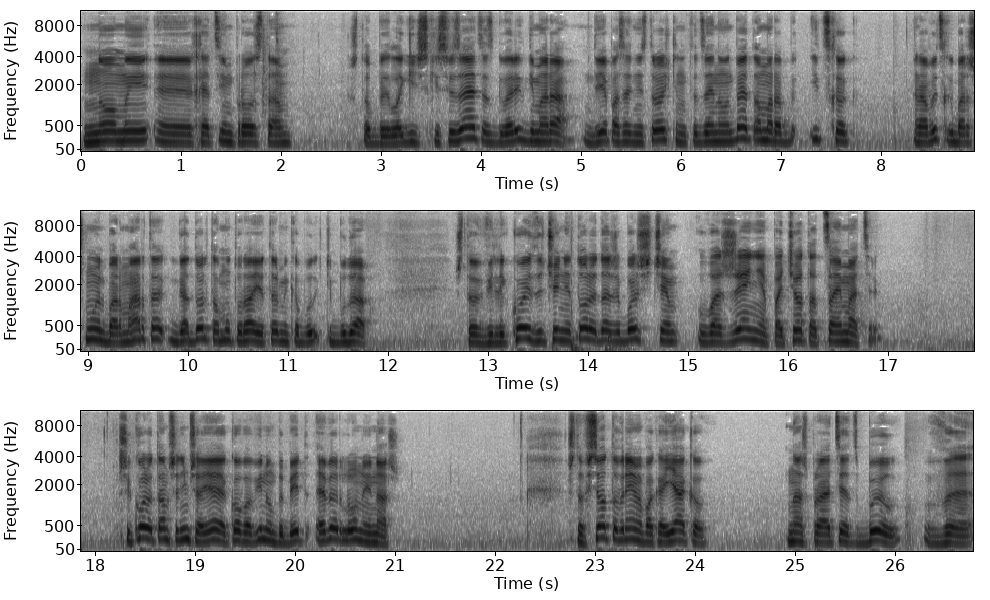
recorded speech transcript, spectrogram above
Но мы э, хотим просто, чтобы логически связать, говорит Гемара. Две последние строчки на ט״ז עמוד ב. Омар Ицхак, Равицхак Баршмуэль Бармарта, Гадоль Талмут Ура Ютермика Кибудав. Что великое изучение Торы даже больше, чем уважение, почет отца и матери. Шиколю там шаним шая Якова вину бебет эвер и наш. Что все то время, пока Яков, наш праотец, был в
